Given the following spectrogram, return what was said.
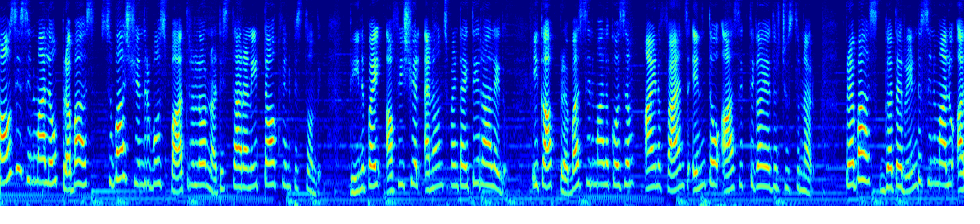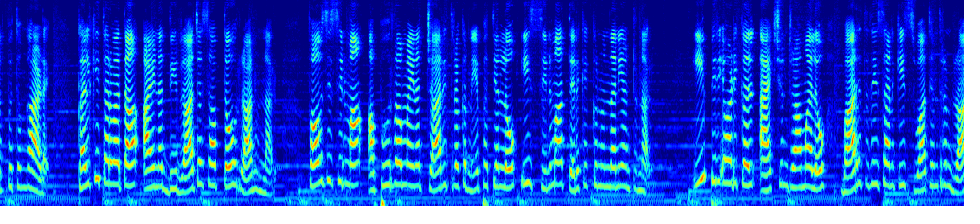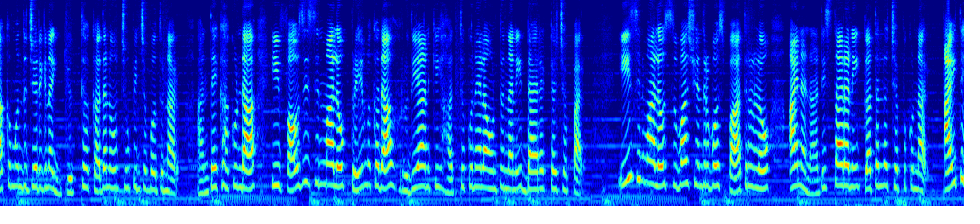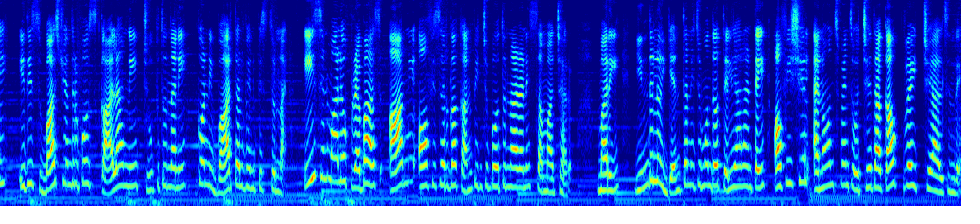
ఫౌజీ సినిమాలో ప్రభాస్ సుభాష్ చంద్రబోస్ పాత్రలో నటిస్తారని టాక్ వినిపిస్తోంది. దీనిపై అఫీషియల్ అనౌన్స్మెంట్ అయితే రాలేదు. ఇక ప్రభాస్ సినిమాల కోసం ఆయన ఫ్యాన్స్ ఎంతో ఆసక్తిగా ఎదురుచూస్తున్నారు. ప్రభాస్ గత రెండు సినిమాలు అద్భుతంగా ఆడాయి. కల్కి తర్వాత ఆయన ది రాజాసాబ్తో రానున్నారు. ఫౌజీ సినిమా అపూర్వమైన చారిత్రక నేపథ్యంలో ఈ సినిమా తెరకెక్కనుందని అంటున్నారు. ఈ పీరియాడికల్ యాక్షన్ డ్రామాలో భారతదేశానికి స్వాతంత్రం రాకముందు జరిగిన యుద్ధ కథను చూపించబోతున్నారు. అంతేకాకుండా ఈ ఫౌజీ సినిమాలో ప్రేమ కథ హృదయానికి హత్తుకునేలా ఉంటుందని డైరెక్టర్ చెప్పారు. ఈ సినిమాలో సుభాష్ చంద్రబోస్ పాత్రలో ఆయన నటిస్తారని గతంలో చెప్పుకున్నారు. అయితే ఇది సుభాష్ చంద్రబోస్ కాలాన్ని చూపుతుందని కొన్ని వార్తలు వినిపిస్తున్నాయి. ఈ సినిమాలో ప్రభాస్ ఆర్మీ ఆఫీసర్గా కనిపించబోతున్నాడని సమాచారం. మరి ఇందులో ఎంత నిజముందో తెలియాలంటే అఫీషియల్ అనౌన్స్మెంట్స్ వచ్చేదాకా వెయిట్ చేయాల్సిందే.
